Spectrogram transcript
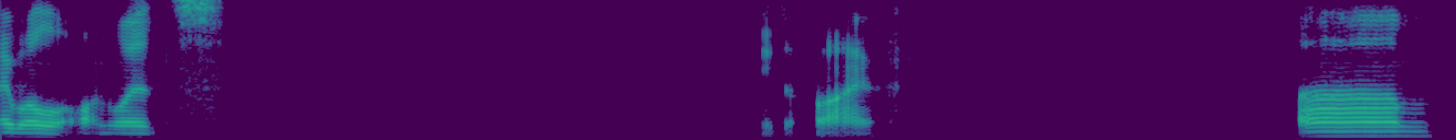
I will onwards. Needs a five. Um.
